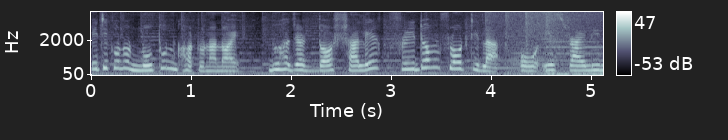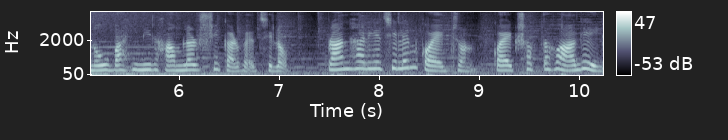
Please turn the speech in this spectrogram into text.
এটি কোনো নতুন ঘটনা নয়। দু সালের ফ্রিডম ফ্লোটিলা ও ইসরায়েলি নৌবাহিনীর হামলার শিকার হয়েছিল। প্রাণ হারিয়েছিলেন কয়েকজন। কয়েক সপ্তাহ আগেই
